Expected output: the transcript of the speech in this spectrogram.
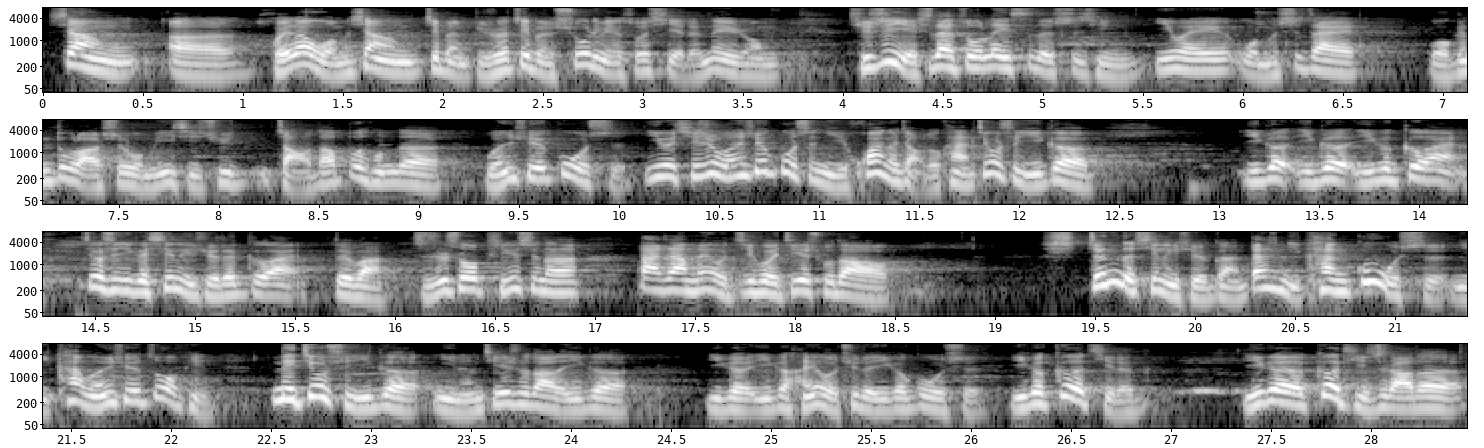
像呃，回到我们像这本，比如说这本书里面所写的内容，其实也是在做类似的事情，因为我们是在我跟杜老师我们一起去找到不同的文学故事，因为其实文学故事你换个角度看就是一个一个一个一个个案，就是一个心理学的个案，对吧？只是说平时呢大家没有机会接触到真的心理学个案，但是你看故事，你看文学作品，那就是一个你能接触到的一个一个一个很有趣的一个故事，一个个体的一个个体治疗的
